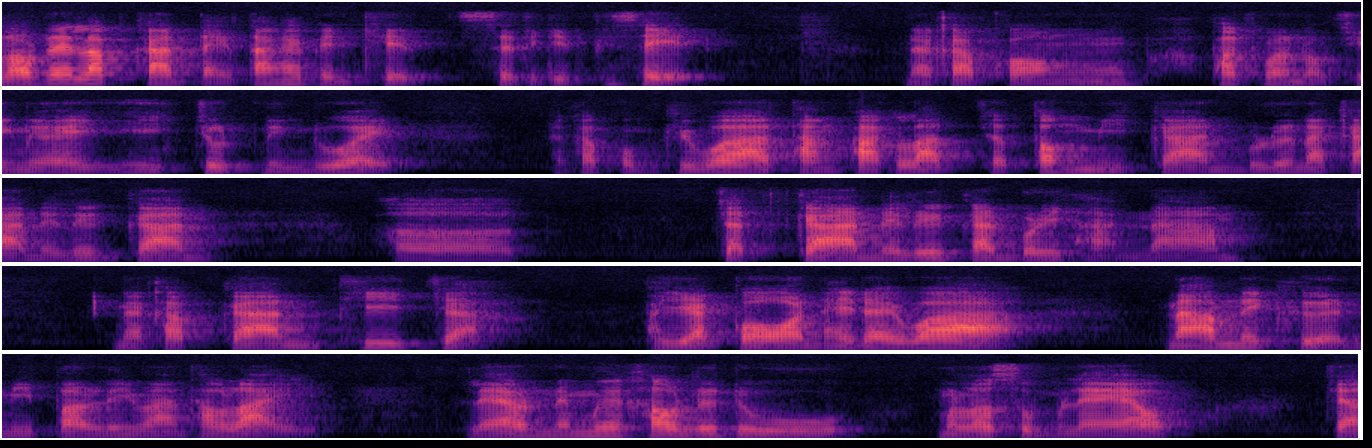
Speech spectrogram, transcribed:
เราได้รับการแต่งตั้งให้เป็นเขตเศรษฐกิจพิเศษนะครับของภาคตะวันออกเฉียงเหนืออีกจุดหนึ่งด้วยนะครับผมคิดว่าทางภาครัฐจะต้องมีการบูรณาการในเรื่องการจัดการในเรื่องการบริหารน้ำนะครับการที่จะพยากรณ์ให้ได้ว่าน้ำในเขื่อนมีปริมาณเท่าไหร่ แล้วในเมื่อเข้าฤดูมรสุมแล้ว จะ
